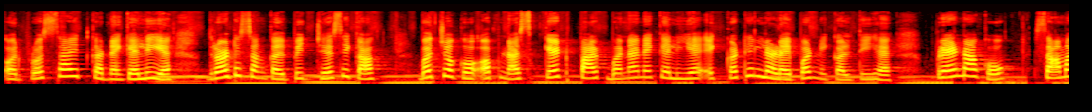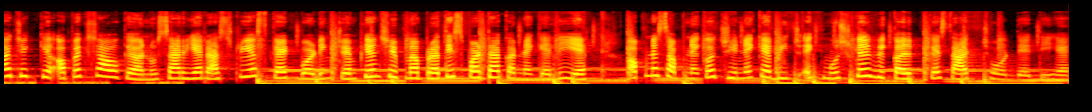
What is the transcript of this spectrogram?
और प्रोत्साहित करने के लिए दृढ़ संकल्पित जैसिका बच्चों को अपना स्केट पार्क बनाने के लिए एक कठिन लड़ाई पर निकलती है। प्रेरणा को सामाजिक के अपेक्षाओं के अनुसार यह राष्ट्रीय स्केटबोर्डिंग चैंपियनशिप में प्रतिस्पर्धा करने के लिए अपने सपने को जीने के बीच एक मुश्किल विकल्प के साथ छोड़ देती है।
